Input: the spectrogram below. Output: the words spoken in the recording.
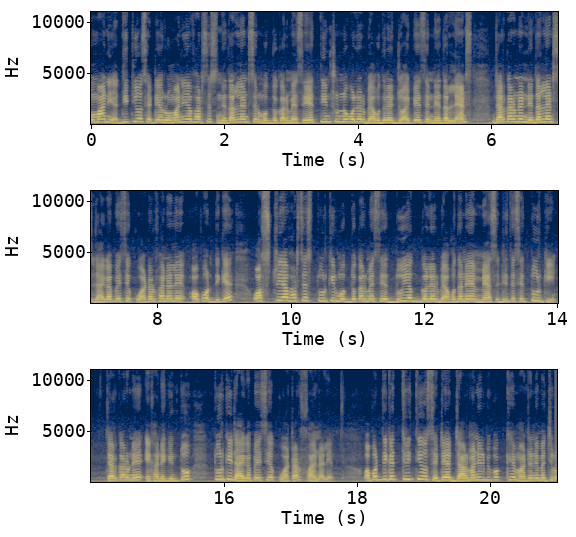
রোমানিয়া, দ্বিতীয় সেটে রোমানিয়া ভার্সেস নেদারল্যান্ডসের মধ্যকার ম্যাচে তিন শূন্য গোলের ব্যবধানে জয় পেয়েছে নেদারল্যান্ডস, যার কারণে নেদারল্যান্ডস জায়গা পেয়েছে কোয়ার্টার ফাইনালে অপরদিকে অস্ট্রিয়া ভার্সেস তুর্কির মধ্যকার ম্যাচে দুই এক গোলের ব্যবধানে ম্যাচ জিতেছে তুর্কি, যার কারণে এখানে কিন্তু তুর্কি জায়গা পেয়েছে কোয়ার্টার ফাইনালে। অপরদিকে তৃতীয় সেটে জার্মানির বিপক্ষে মাঠে নেমেছিল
